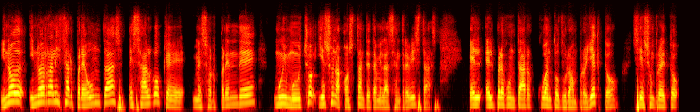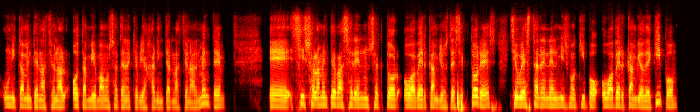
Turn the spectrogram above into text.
Y no, y no realizar preguntas es algo que me sorprende muy mucho y es una constante también las entrevistas. El, preguntar cuánto dura un proyecto, si es un proyecto únicamente nacional o también vamos a tener que viajar internacionalmente, eh, si solamente va a ser en un sector o va a haber cambios de sectores, si voy a estar en el mismo equipo o va a haber cambio de equipo,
